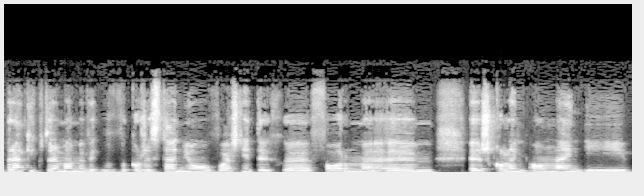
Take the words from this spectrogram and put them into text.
braki, które mamy w wykorzystaniu właśnie tych e, form szkoleń online i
